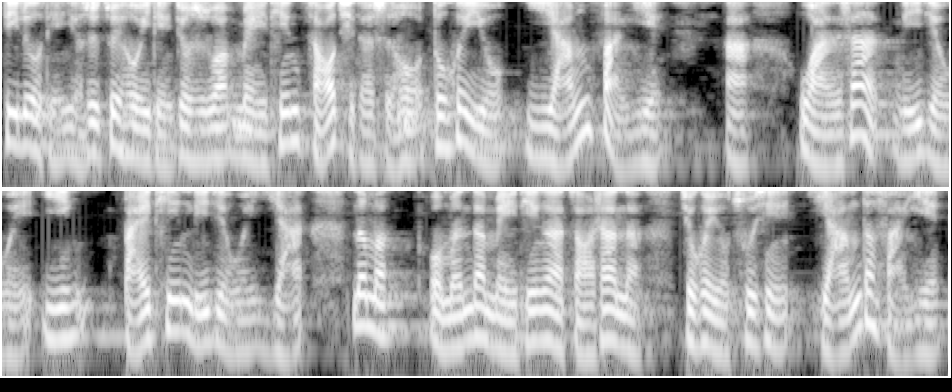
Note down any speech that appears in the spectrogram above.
第六点也是最后一点，就是说每天早起的时候都会有阳反应啊。晚上理解为阴，白天理解为阳。那么我们的每天啊早上呢就会有出现阳的反应，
